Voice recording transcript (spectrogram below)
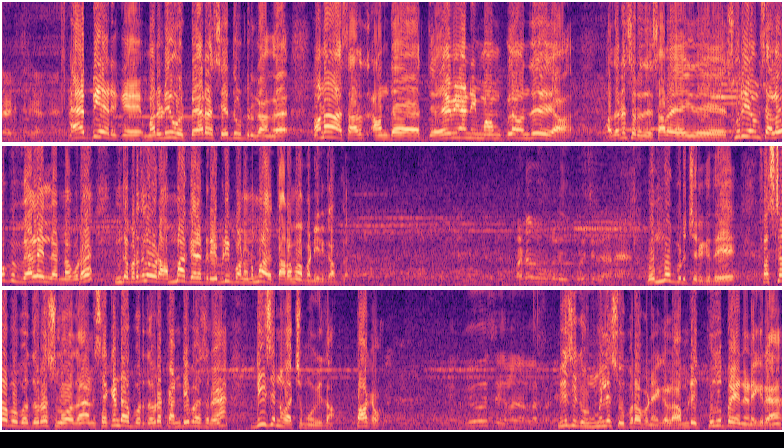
நடிச்சிருக்காங்க. ஹாப்பியாக இருக்குது மறுபடியும் ஒரு பேரை சேர்த்து விட்ருக்காங்க ஆனால் சர அந்த தேவயானி மாமுக்குலாம் வந்து அது என்ன சொல்கிறது சர இது சூரியவம்ச அளவுக்கு வேலை இல்லைன்னா கூட இந்த படத்தில் ஒரு அம்மா கேரக்டர் எப்படி பண்ணணுமோ அதை தரமாக பண்ணியிருக்காப்புல. படம் உங்களுக்கு பிடிச்சிருக்கானே? ரொம்ப பிடிச்சிருக்குது. ஃபர்ஸ்ட் ஹாப்பை பொறுத்தவரை ஸ்லோவாக தான். செகண்ட் ஹாப் பொறுத்தவரை கண்டிப்பாக சொல்கிறேன் டீசன்ட் வாட்ச் மூவி தான். பார்க்கலாம். மியூசிக் உண்மையிலே சூப்பராக பண்ணிக்கலாம் அப்படி புது பையன் நினைக்கிறேன்.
